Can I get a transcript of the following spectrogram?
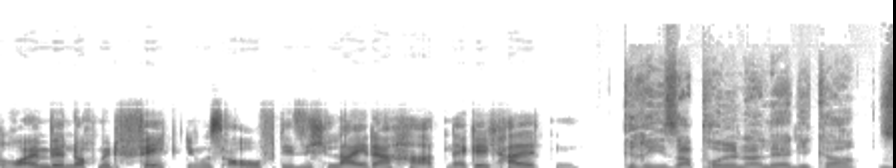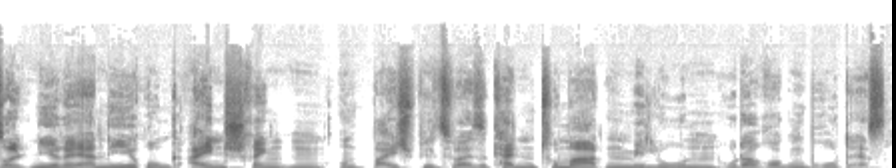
räumen wir noch mit Fake News auf, die sich leider hartnäckig halten. Gräserpollenallergiker sollten ihre Ernährung einschränken und beispielsweise keine Tomaten, Melonen oder Roggenbrot essen.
